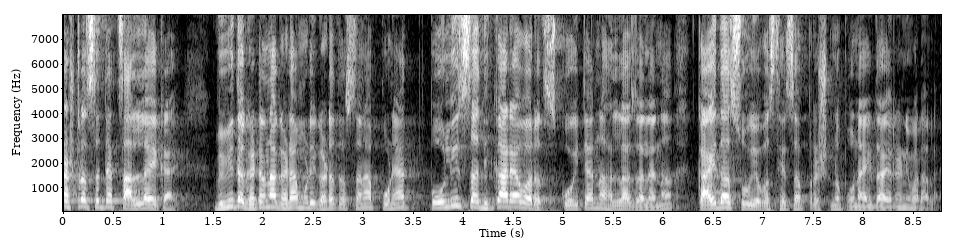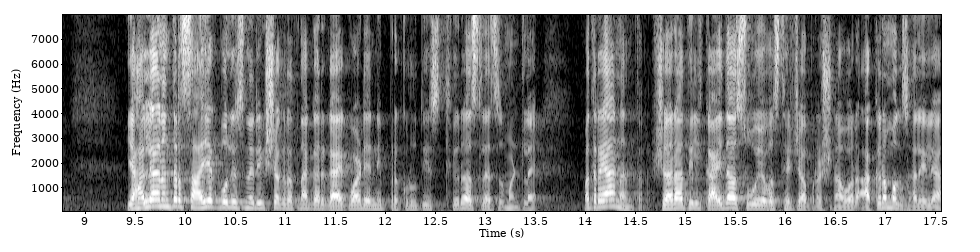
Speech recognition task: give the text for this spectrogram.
महाराष्ट्रात सध्या चाललंय काय? विविध घटना घडामोडी घडत असताना पुण्यात पोलीस अधिकाऱ्यावरच कोयत्यानं हल्ला झाल्यानं कायदा सुव्यवस्थेचा प्रश्न पुन्हा एकदा ऐरणीवर आलाय. या हल्ल्यानंतर सहाय्यक पोलीस निरीक्षक रत्नाकर गायकवाड यांनी प्रकृती स्थिर असल्याचं म्हटलंय. मात्र यानंतर शहरातील कायदा सुव्यवस्थेच्या प्रश्नावर आक्रमक झालेल्या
